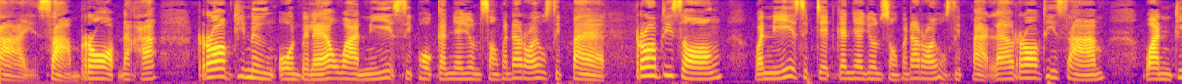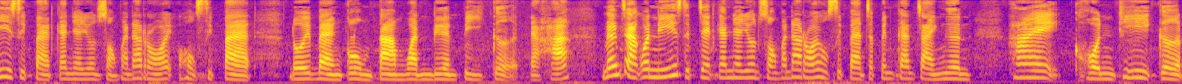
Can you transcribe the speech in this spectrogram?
จ่าย 3 รอบนะคะ รอบที่ 1 โอนไปแล้ววันนี้ 16 กันยายน 2568 รอบที่ 2 วันนี้ 17 กันยายน 2568 และรอบที่ 3 วันที่ 18 กันยายน 2568 โดยแบ่งกลุ่มตามวันเดือนปีเกิดนะคะ เนื่องจากวันนี้ 17 กันยายน 2568 จะเป็นการจ่ายเงินให้คนที่เกิด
